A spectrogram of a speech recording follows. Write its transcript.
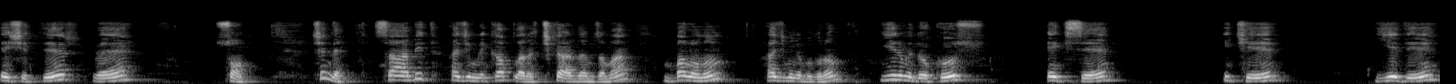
Eşittir ve son. Şimdi sabit hacimli kapları çıkardığım zaman balonun hacmini bulurum. 29 eksi 2 7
